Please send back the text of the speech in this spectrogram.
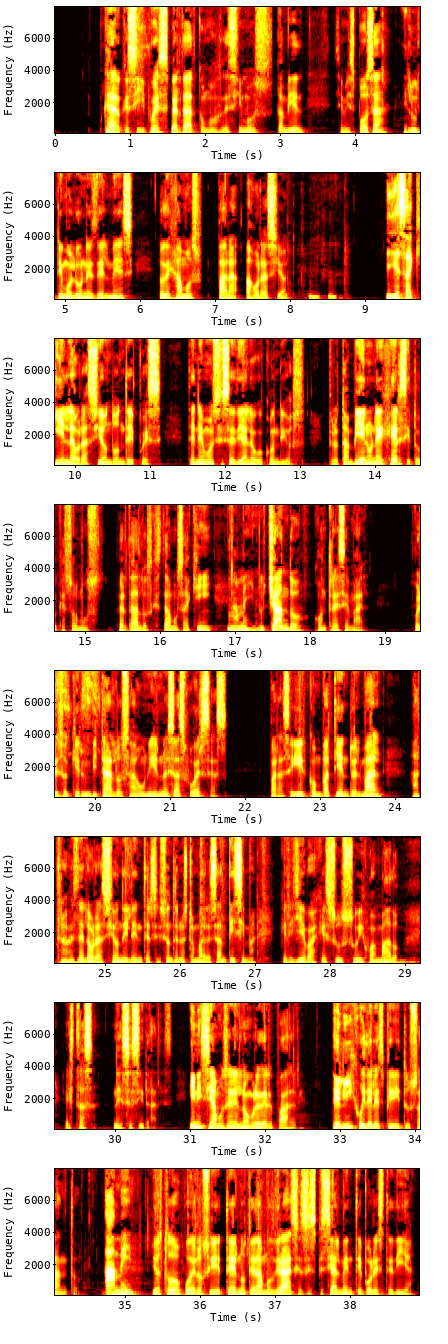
Claro que sí, pues verdad, como decimos también, si mi esposa el último lunes del mes lo dejamos para oración. Y es aquí en la oración donde pues tenemos ese diálogo con Dios, pero también un ejército que somos, ¿verdad? Los que estamos aquí luchando contra ese mal. Por eso quiero invitarlos a unir nuestras fuerzas para seguir combatiendo el mal a través de la oración y la intercesión de nuestra Madre Santísima, que le lleva a Jesús, su Hijo amado, estas necesidades. Iniciamos en el nombre del Padre, del Hijo y del Espíritu Santo. Amén. Dios Todopoderoso y Eterno, te damos gracias especialmente por este día.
